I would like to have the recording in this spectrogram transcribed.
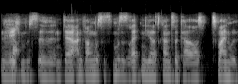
Nee, ja. ich muss, äh, der Anfang muss es, muss es retten, hier das ganze Chaos. 2-0.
